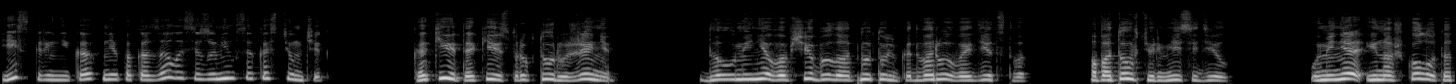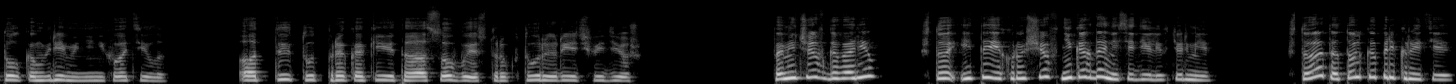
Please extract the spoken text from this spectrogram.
Искренне, как мне показалось, изумился костюмчик. Какие такие структуры, Женя? Да у меня вообще было одно только дворовое детство, а потом в тюрьме сидел. У меня и на школу-то толком времени не хватило. А ты тут про какие-то особые структуры речь ведешь. Фомичев говорил, что и ты, и Хрущев никогда не сидели в тюрьме, что это только прикрытие,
